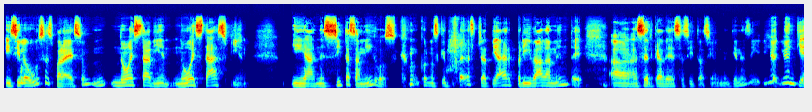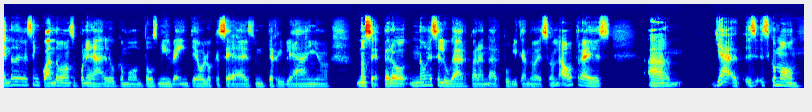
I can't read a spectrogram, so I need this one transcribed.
Y si lo usas para eso, no está bien, no estás bien. Y ah, necesitas amigos con, los que puedas chatear privadamente ah, acerca de esa situación, ¿me entiendes? Y yo, yo, entiendo de vez en cuando vamos a poner algo como 2020 o lo que sea, es un terrible año, no sé, pero no es el lugar para andar publicando eso. La otra es, ya, es, es, como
